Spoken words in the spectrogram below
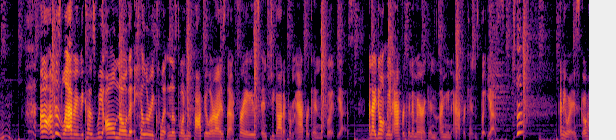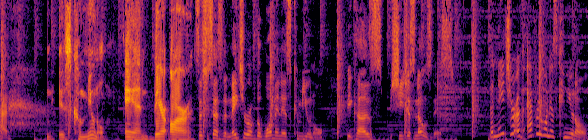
hmm. I know, I'm just laughing because we all know that Hillary Clinton is the one who popularized that phrase and she got it from Africans, but yes. And I don't mean African Americans, I mean Africans, but yes. Anyways, go ahead. is communal, and there are So she says the nature of the woman is communal because she just knows this. The nature of everyone is communal.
